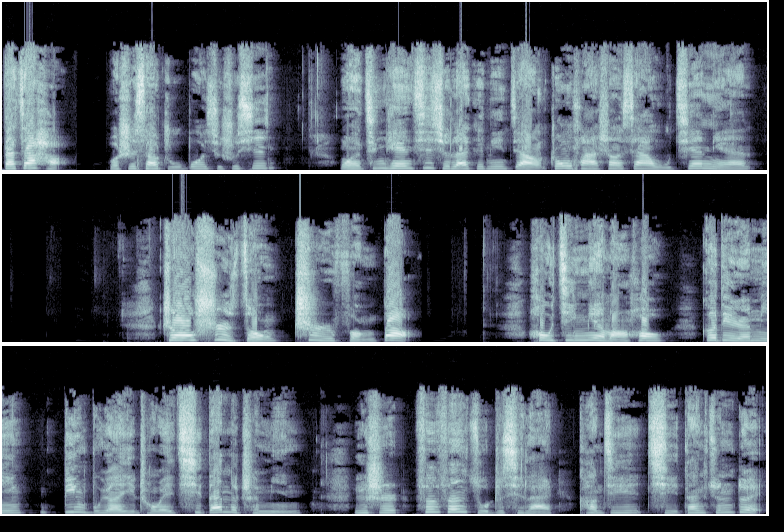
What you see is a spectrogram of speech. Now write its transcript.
大家好，我是小主播齐舒心。我今天继续来给你讲中华上下五千年。周世宗敕冯道。后晋灭亡后，各地人民并不愿意成为契丹的臣民，于是纷纷组织起来抗击契丹军队。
